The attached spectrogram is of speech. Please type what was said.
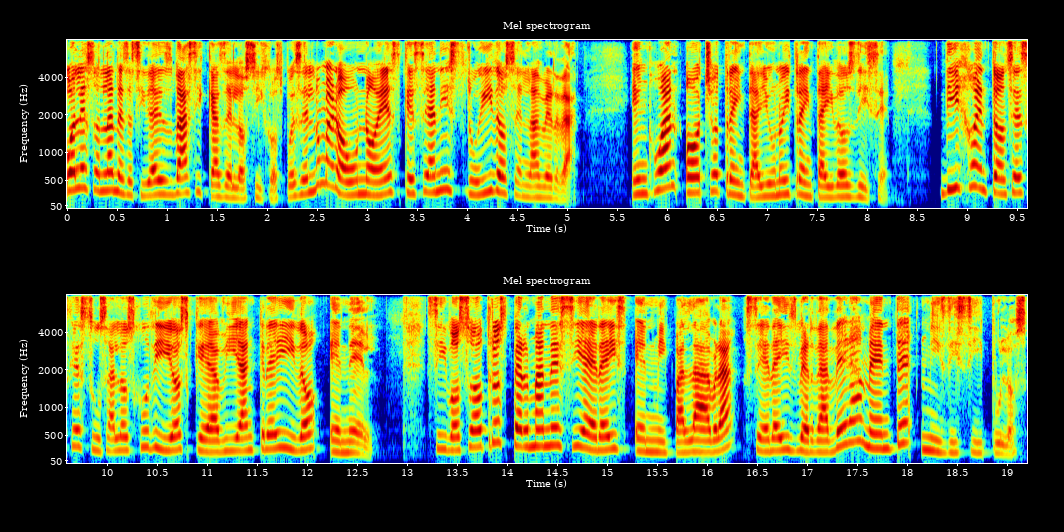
¿Cuáles son las necesidades básicas de los hijos? Pues el número uno es que sean instruidos en la verdad. En Juan 8, 31 y 32 dice, Dijo entonces Jesús a los judíos que habían creído en él. Si vosotros permaneciereis en mi palabra, seréis verdaderamente mis discípulos,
